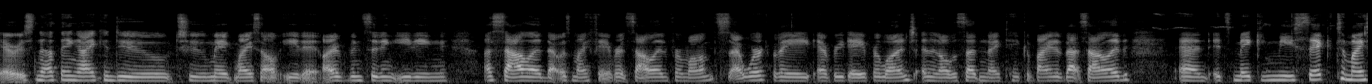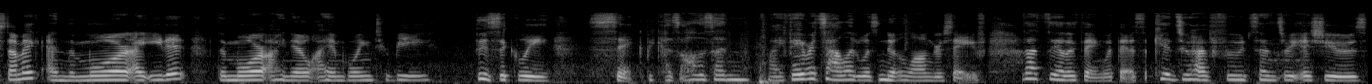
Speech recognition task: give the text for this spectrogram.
there is nothing I can do to make myself eat it. I've been sitting eating a salad that was my favorite salad for months at work that I ate every day for lunch and then all of a sudden I take a bite of that salad and it's making me sick to my stomach and the more I eat it, the more I know I am going to be physically sick because all of a sudden my favorite salad was no longer safe. That's the other thing with this. Kids who have food sensory issues,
